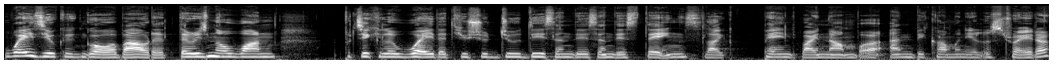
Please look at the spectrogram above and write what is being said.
ways you can go about it. There is no one particular way that you should do this and this and these things like paint by number and become an illustrator.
